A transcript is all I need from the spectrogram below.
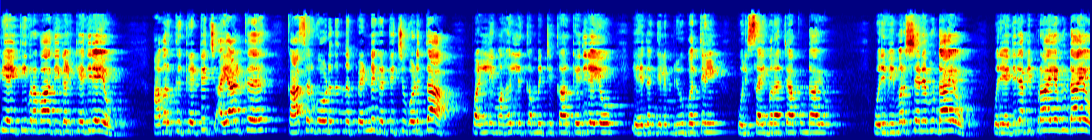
പി ഐ തീവ്രവാദികൾക്കെതിരെയോ അവർക്ക് കെട്ടിച്ച് അയാൾക്ക് കാസർഗോഡ് നിന്ന് പെണ്ണ് കെട്ടിച്ചു കൊടുത്ത പള്ളി മഹല്ല് കമ്മിറ്റിക്കാർക്കെതിരെയോ ഏതെങ്കിലും രൂപത്തിൽ ഒരു സൈബർ അറ്റാക്ക് ഉണ്ടായോ? ഒരു വിമർശനമുണ്ടായോ? ഒരു എതിരഭിപ്രായമുണ്ടായോ?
